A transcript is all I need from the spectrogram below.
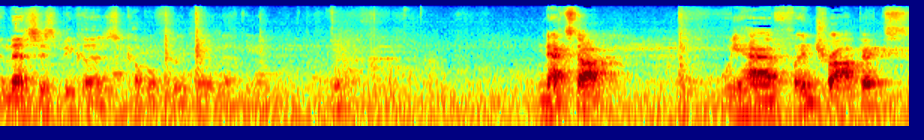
And that's just because a couple free throws at the end. Next up, we have Flint Tropics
